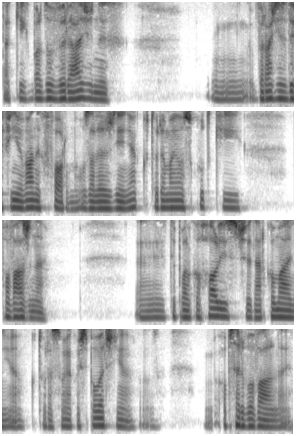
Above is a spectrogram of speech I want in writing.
takich bardzo wyraźnych, wyraźnie zdefiniowanych form uzależnienia, które mają skutki poważne, e, typu alkoholizm czy narkomania, które są jakoś społecznie obserwowalne.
